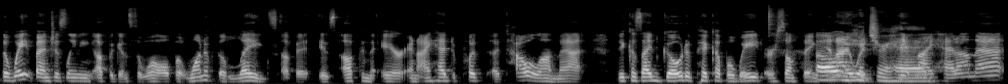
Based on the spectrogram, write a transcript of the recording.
The weight bench is leaning up against the wall, but one of the legs of it is up in the air, and I had to put a towel on that because I'd go to pick up a weight or something, Oh, and I would hit my head on that.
